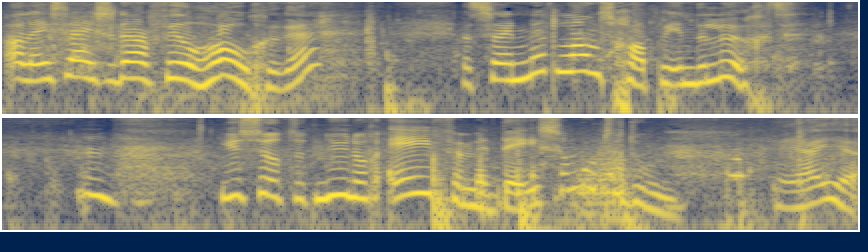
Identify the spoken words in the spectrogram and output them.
Alleen zijn ze daar veel hoger, hè? Het zijn net landschappen in de lucht. Je zult het nu nog even met deze moeten doen. Ja, ja.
